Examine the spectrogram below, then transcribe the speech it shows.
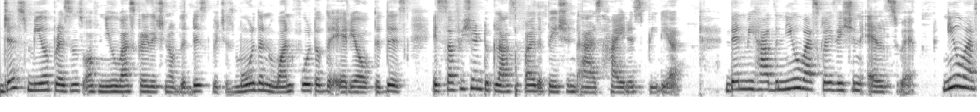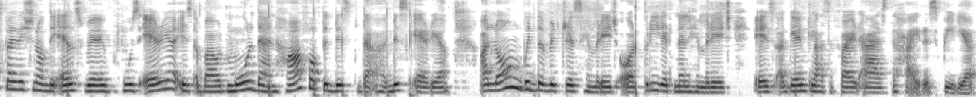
Just mere presence of neovascularization of the disc which is more than one fourth of the area of the disc is sufficient to classify the patient as high risk PDR then we have the neovascularization elsewhere Neovascularization of the elsewhere whose area is about more than half of the disc, disc area along with the vitreous hemorrhage or pre-retinal hemorrhage is again classified as the PDR.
